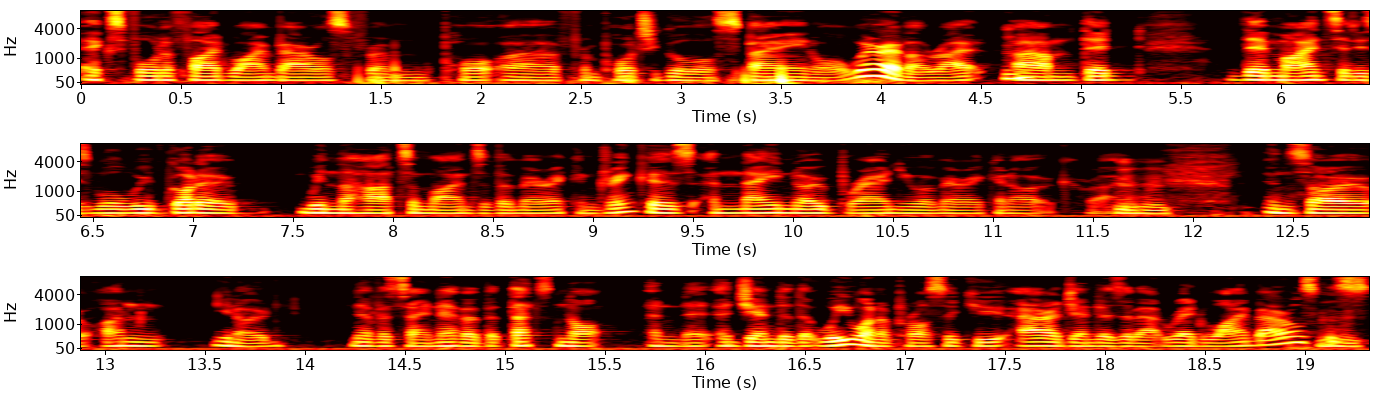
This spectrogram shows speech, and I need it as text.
ex fortified wine barrels from Por- uh, from Portugal or Spain or wherever, right? Mhm. Um, their, their mindset is, well, we've got to win the hearts and minds of American drinkers, and they know brand new American oak, right? Mhm. And so I'm, you know, never say never, but that's not an agenda that we want to prosecute. Our agenda is about red wine barrels because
